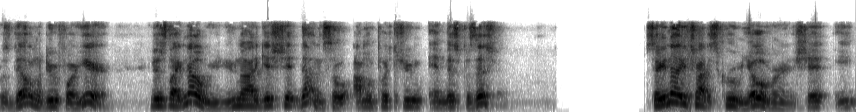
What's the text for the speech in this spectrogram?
was dealing with dude for a year, Just like, no, you know how to get shit done. So I'm gonna put you in this position. So you know he tried to screw me over and shit. He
